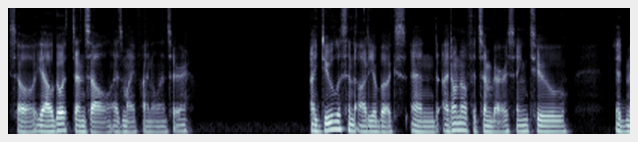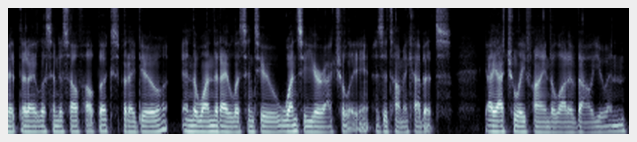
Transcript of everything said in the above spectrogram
So, yeah, I'll go with Denzel as my final answer. I do listen to audiobooks, and I don't know if it's embarrassing to admit that I listen to self help books, but I do. And the one that I listen to once a year actually is Atomic Habits. I actually find a lot of value in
